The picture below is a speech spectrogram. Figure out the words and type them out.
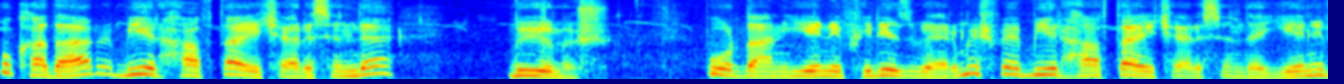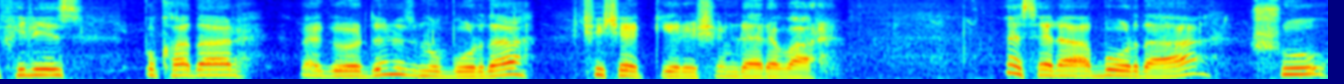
bu kadar bir hafta içerisinde büyümüş. Buradan yeni filiz vermiş ve bir hafta içerisinde yeni filiz bu kadar ve gördünüz mü burada çiçek girişimleri var. Mesela burada şu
